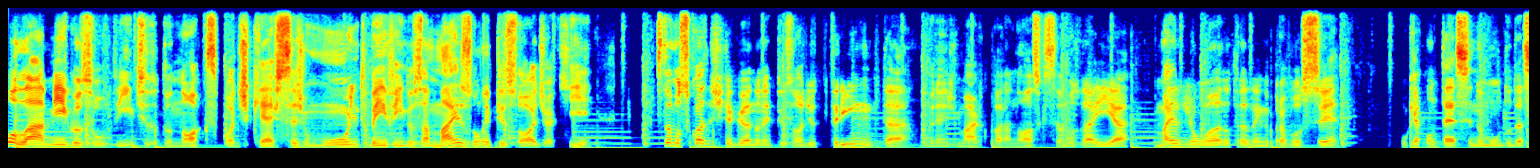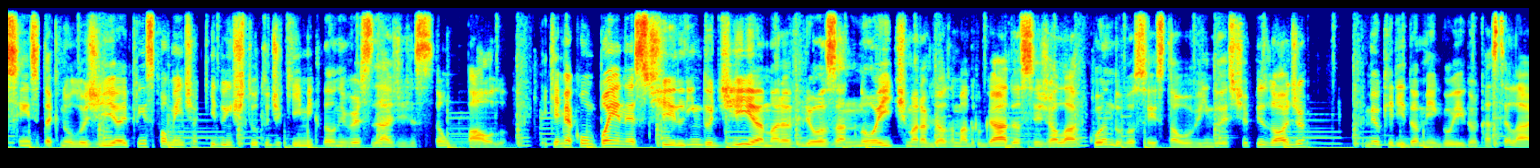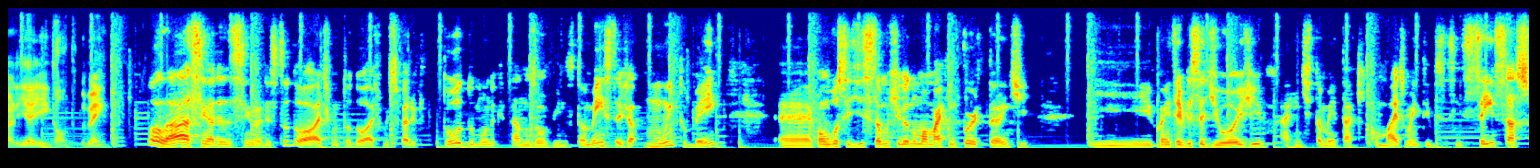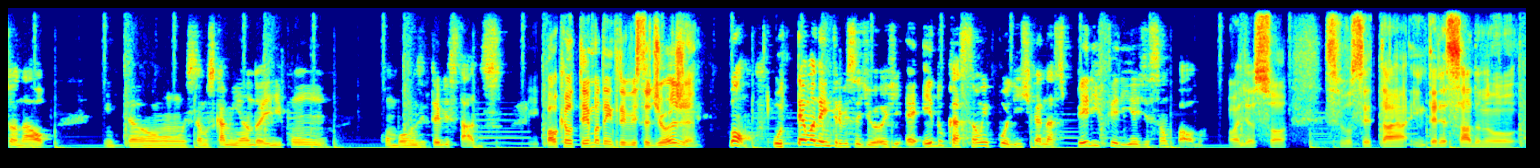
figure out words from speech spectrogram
Olá, amigos ouvintes do Nox Podcast, sejam muito bem-vindos a mais um episódio aqui. Estamos quase chegando no episódio 30, um grande marco para nós, que estamos aí há mais de um ano trazendo para você o que acontece no mundo da ciência e tecnologia e principalmente aqui do Instituto de Química da Universidade de São Paulo. E quem me acompanha neste lindo dia, maravilhosa noite, maravilhosa madrugada, seja lá quando você está ouvindo este episódio, meu querido amigo Igor Castelar. E aí, Igor, tudo bem? Olá, senhoras e senhores, tudo ótimo, tudo ótimo. Espero que todo mundo que está nos ouvindo também esteja muito bem. É, como você disse, estamos chegando a uma marca importante e com a entrevista de hoje, a gente também está aqui com mais uma entrevista assim, sensacional. Então, estamos caminhando aí com, com bons entrevistados. E qual que é o tema da entrevista de hoje? Bom, o tema da entrevista de hoje é educação e política nas periferias de São Paulo. Olha só, se você está interessado no,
